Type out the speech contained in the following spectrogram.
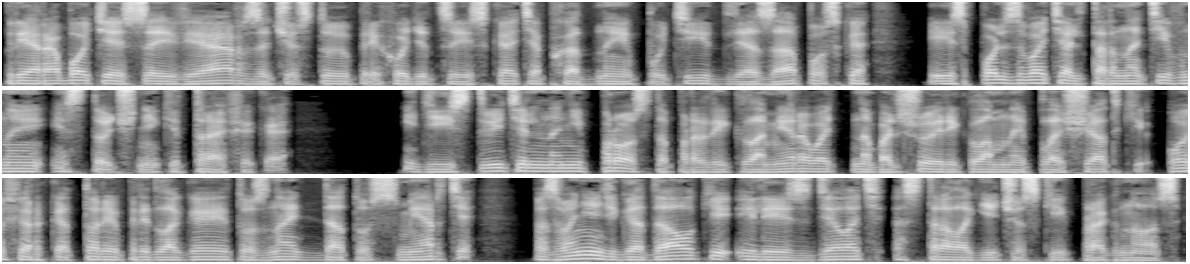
При работе с AVR зачастую приходится искать обходные пути для запуска и использовать альтернативные источники трафика. И действительно не просто прорекламировать на большой рекламной площадке офер, который предлагает узнать дату смерти, позвонить гадалке или сделать астрологический прогноз.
